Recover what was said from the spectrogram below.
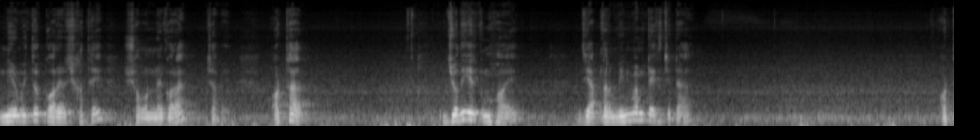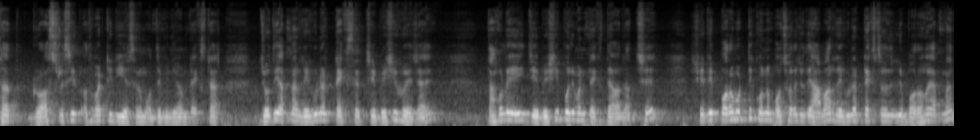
নিয়মিত করের সাথে সমন্বয় করা যাবে। অর্থাৎ যদি এরকম হয় যে আপনার মিনিমাম ট্যাক্স যেটা, অর্থাৎ গ্রস রিসিপ্ট অথবা টিডিএস এর মধ্যে মিনিমাম ট্যাক্সটা যদি আপনার রেগুলার ট্যাক্সের চেয়ে বেশি হয়ে যায়, তাহলে এই যে বেশি পরিমাণ ট্যাক্স দেওয়া যাচ্ছে, সেটি পরবর্তী কোনো বছরে যদি আবার রেগুলার ট্যাক্সটা যদি বড় হয় আপনার,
